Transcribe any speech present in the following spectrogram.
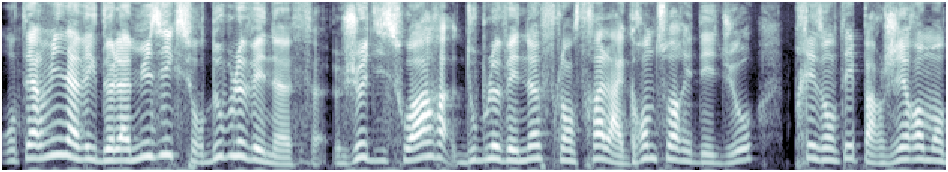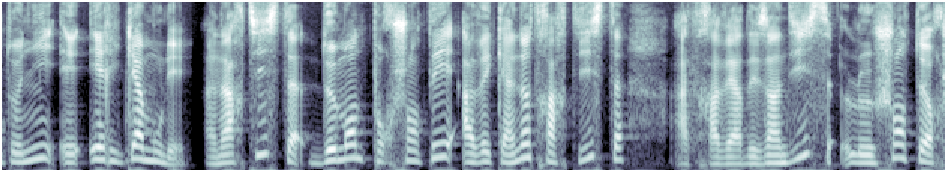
On termine avec de la musique sur W9. Jeudi soir, W9 lancera la grande soirée des Joe, présentée par Jérôme Anthony et Erika Moulet. Un artiste demande pour chanter avec un autre artiste. À travers des indices, le chanteur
